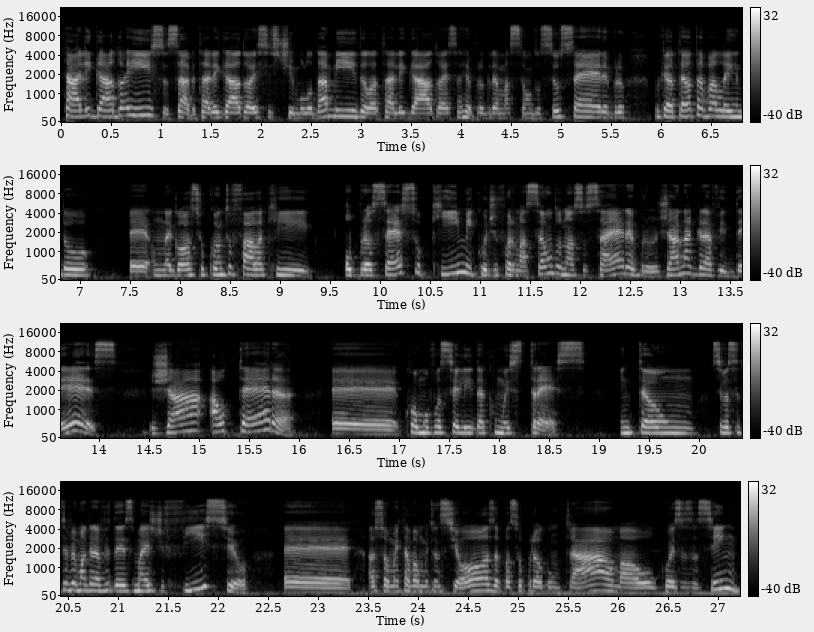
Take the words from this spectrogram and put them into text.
tá ligado a isso, sabe? Tá ligado a esse estímulo da amígdala, tá ligado a essa reprogramação do seu cérebro. Porque até eu tava lendo é, um negócio, quanto fala que o processo químico de formação do nosso cérebro, já na gravidez, já altera é, como você lida com o estresse. Então, se você teve uma gravidez mais difícil, é, a sua mãe estava muito ansiosa, passou por algum trauma ou coisas assim,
